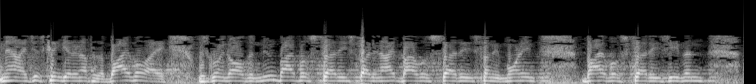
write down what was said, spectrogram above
Man, I just couldn't get enough of the Bible. I was going to all the noon Bible studies, Friday night Bible studies, Sunday morning Bible studies, even. Uh,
